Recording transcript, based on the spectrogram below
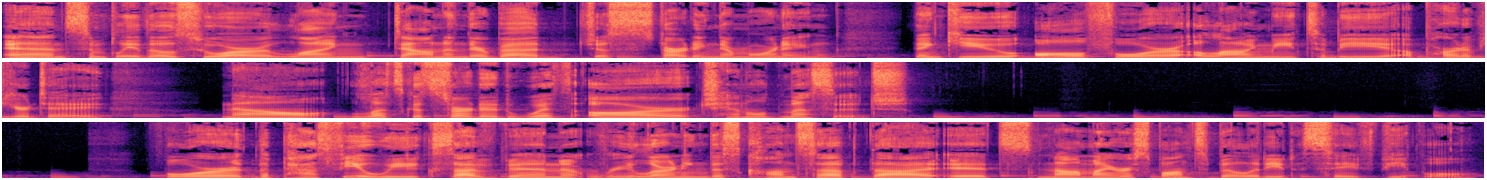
and simply those who are lying down in their bed, just starting their morning. Thank you all for allowing me to be a part of your day. Now, let's get started with our channeled message. For the past few weeks, I've been relearning this concept that it's not my responsibility to save people.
